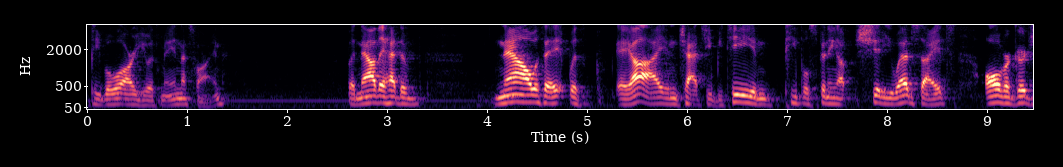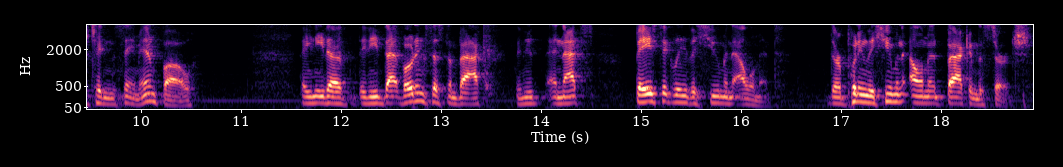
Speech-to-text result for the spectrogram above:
People will argue with me, and that's fine. But now they had to, now with, a, with AI and ChatGPT and people spinning up shitty websites, all regurgitating the same info, they need a they need that voting system back. They need, and that's basically the human element. They're putting the human element back into search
